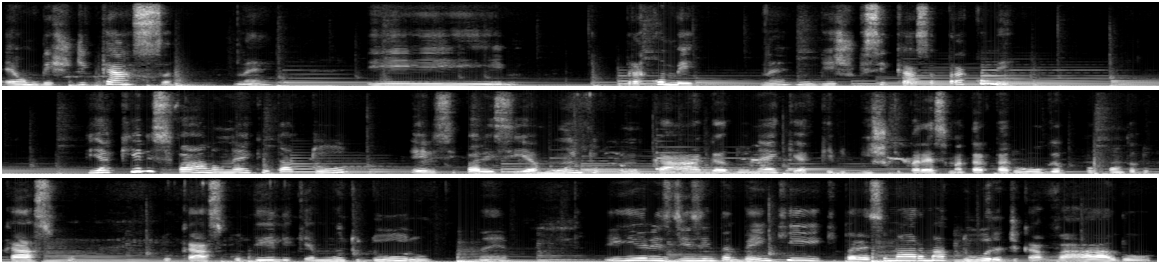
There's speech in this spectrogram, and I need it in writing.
é um bicho de caça, né? E para comer, né? Um bicho que se caça para comer. E aqui eles falam, né, que o tatu ele se parecia muito com o cágado, né, que é aquele bicho que parece uma tartaruga por conta do casco, do casco dele que é muito duro, né? E eles dizem também que, que parece uma armadura de cavalo.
